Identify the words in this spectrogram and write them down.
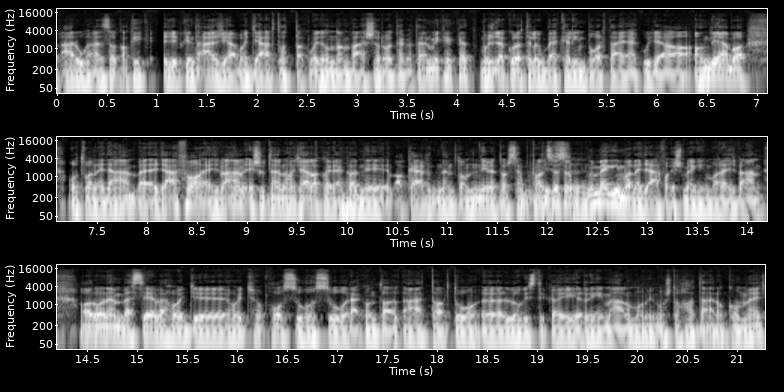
áruházak, akik egyébként Ázsiába gyártottak, vagy onnan vásárolták a termékeket, most gyakorlatilag be kell importálják ugye a Angliába, ott van egy, ám, egy áfa, egy vám, és utána, hogy el akarják adni akár nem tudom, Németországban, Franciaországban, megint van egy áfa, és megint van egy vám. Arról nem beszélve, hogy, hogy hosszú-hosszú órákon áttartó logisztikai rémálom, ami most a határokon megy.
